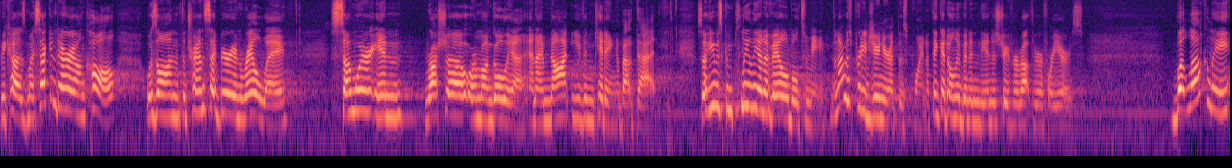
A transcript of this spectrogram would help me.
because my secondary on call was on the Trans-Siberian Railway somewhere in Russia or Mongolia, and I'm not even kidding about that. So he was completely unavailable to me. And I was pretty junior at this point. I think I'd only been in the industry for about three or four years. But luckily,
